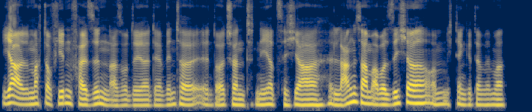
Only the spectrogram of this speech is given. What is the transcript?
Ja, macht auf jeden Fall Sinn. Also der, der Winter in Deutschland nähert sich ja langsam, aber sicher. Und ich denke, da werden wir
